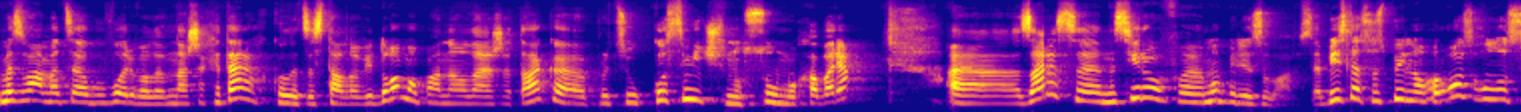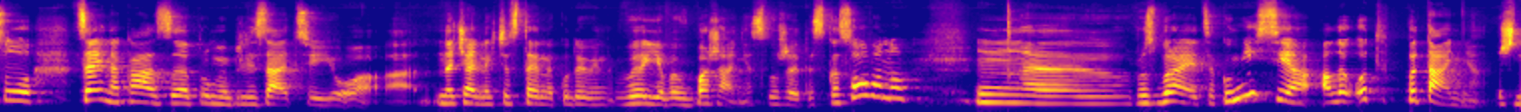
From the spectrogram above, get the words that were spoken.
Ми з вами це обговорювали в наших етерах, коли це стало відомо, пане Олеже, так е, про цю космічну суму хабаря. Е, Зараз е, Насіров е, мобілізувався. Після суспільного розголосу цей наказ про мобілізацію начальник частини, куди він виявив бажання служити, скасовано. Розбирається комісія, але от питання ж.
